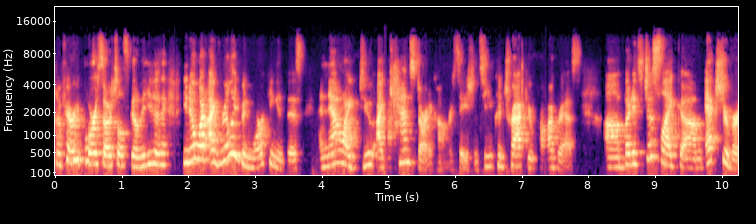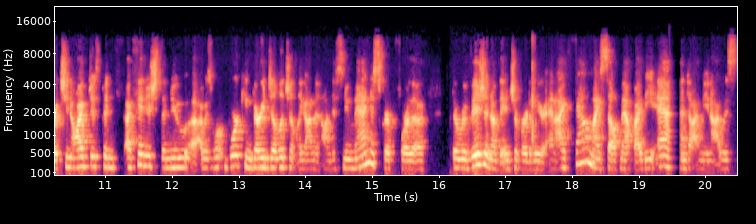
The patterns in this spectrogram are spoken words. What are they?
very poor social skills. You know what? I've really been working at this, and now I do. I can start a conversation, so you can track your progress. Um, but it's just like um, extroverts. You know, I've just been. I finished the new. Uh, I was working very diligently on on this new manuscript for the the revision of the introverted leader. And I found myself, Matt, by the end, I mean, I was,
